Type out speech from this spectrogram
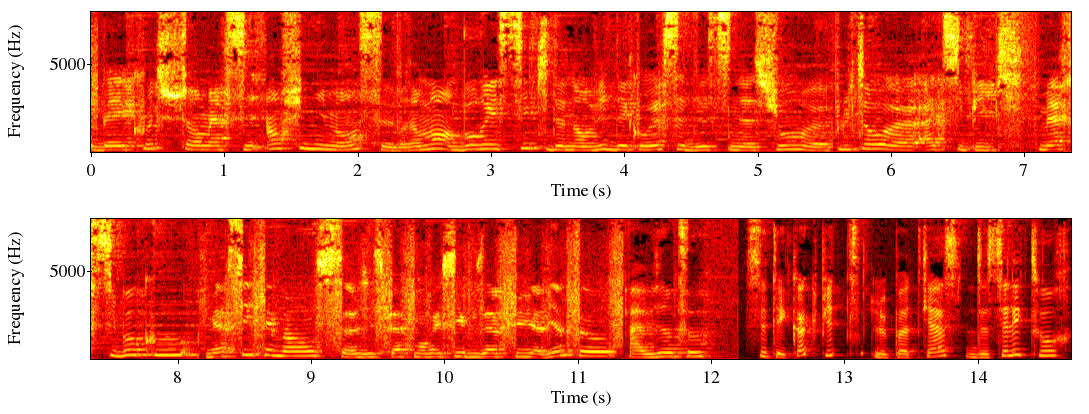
Eh ben écoute, je te remercie infiniment. C'est vraiment un beau récit qui donne envie de découvrir cette destination euh, plutôt euh, atypique. Merci beaucoup. Merci Clémence. J'espère que mon récit vous a plu. À bientôt. À bientôt. C'était Cockpit, le podcast de Selectour.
